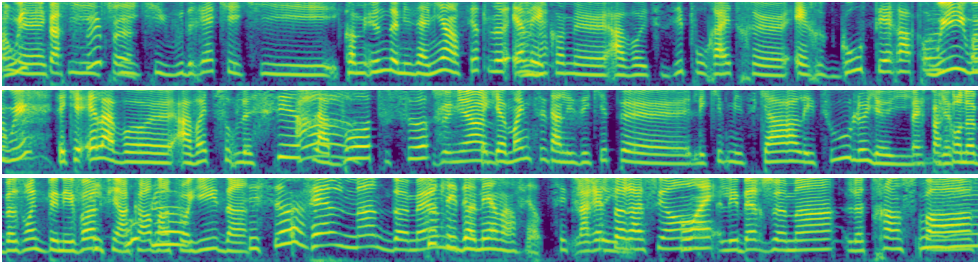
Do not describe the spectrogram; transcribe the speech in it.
Ah oui, qui euh, qui, participent? qui, qui voudraient, qui, qui, comme une de mes amies, en fait, là, elle Mhm. est comme, euh, elle va étudier pour être euh, ergothérapeute. oui, oui, oui. Fait que elle, elle va, euh, elle va être sur le site, Ah! là-bas, tout ça. Génial. Fait que même, tu sais, dans les équipes, l'équipe médicale et tout, là, il y a... Ben, parce qu'on a besoin de bénévoles puis fou, encore d'employés dans ça. tellement de domaines. Tous les domaines, en fait. La restauration, Ouais. L'hébergement, le transport, Mhm.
